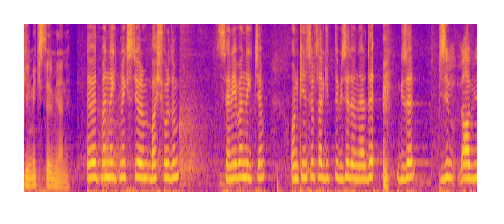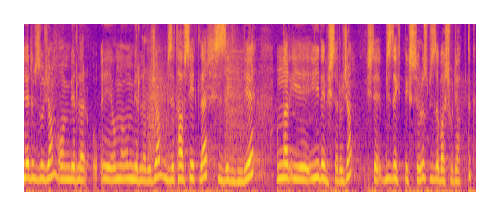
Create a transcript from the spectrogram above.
girmek isterim yani. Evet ben de gitmek istiyorum. Başvurdum. Seneye ben de gideceğim. 12. sınıflar gitti bize de önerdi. Güzel. Bizim abilerimiz hocam 11'ler e, onlar 11'ler hocam bize tavsiye ettiler siz de gidin diye. Onlar iyi, iyi demişler hocam. İşte biz de gitmek istiyoruz. Biz de başvuru yaptık.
